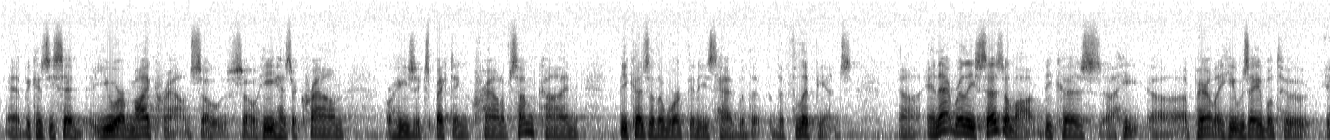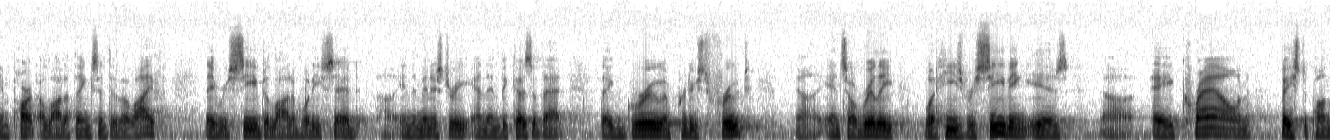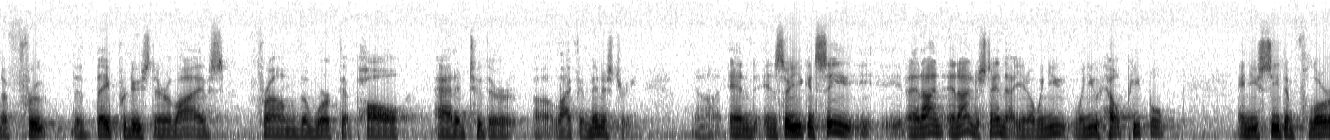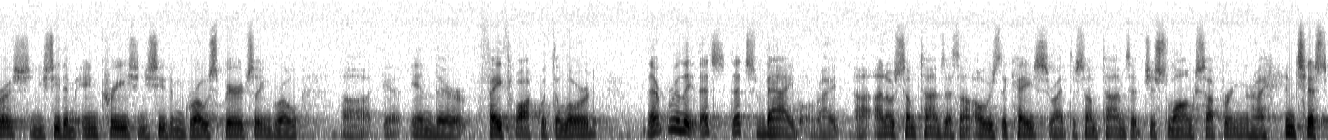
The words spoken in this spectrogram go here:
uh, because he said, "You are my crown." So, so he has a crown, or he's expecting a crown of some kind because of the work that he's had with the, the Philippians, uh, and that really says a lot because uh, he uh, apparently he was able to impart a lot of things into their life. They received a lot of what he said uh, in the ministry, and then because of that, they grew and produced fruit. Uh, and so, really, what he's receiving is uh, a crown based upon the fruit that they produced in their lives from the work that Paul added to their life and ministry. And, and so you can see, and I, and I understand that, you know, when you, when you help people and you see them flourish and you see them increase and you see them grow spiritually and grow uh, in their faith walk with the Lord, that really that's that's valuable right? I, I, know sometimes that's not always the case right? There's sometimes it's just long suffering right? And just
